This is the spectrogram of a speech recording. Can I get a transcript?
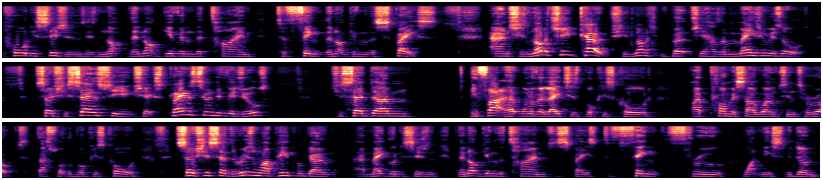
poor decisions is not they're not given the time to think, they're not given the space. And she's not a cheap coach, she's not, but she has amazing results. So she says she she explains to individuals. She said, um, In fact, one of the latest book is called I promise I won't interrupt. That's what the book is called. So she said the reason why people don't uh, make good decisions, they're not given the time to space to think through what needs to be done.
